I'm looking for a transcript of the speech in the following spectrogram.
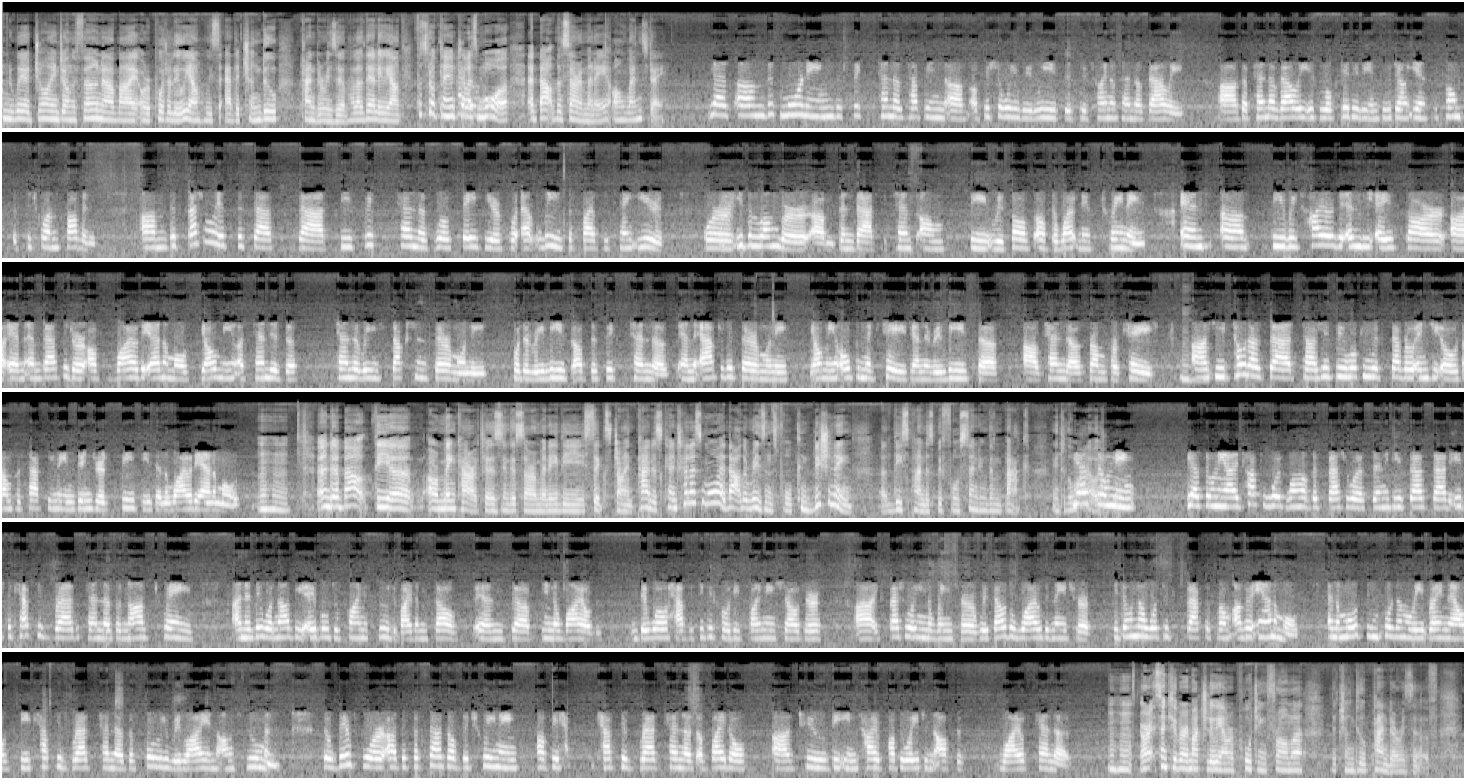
And we're joined on the phone now by our reporter Liu Yang, who is at the Chengdu Panda Reserve. Hello there, Liu Yang. First of all, can you tell us more about the ceremony on Wednesday? Yes, um, this morning the six pandas have been um, officially released to China Panda Valley. Uh, the Panda Valley is located in Dujiangyan, Sichuan, Sichuan province. Um, the specialist says that these six pandas will stay here for at least five to ten years, or even longer um, than that, depends on the results of the wildness training. And um, the retired NBA star uh, and ambassador of wild animals, Yao Ming, attended the panda reintroduction ceremony for the release of the six pandas. And after the ceremony, Yao Ming opened the cage and released the uh, panda from her cage. Mm-hmm. Uh, he told us that uh, he's been working with several NGOs on protecting the endangered species and the wild animals. Mm-hmm. And about the uh, our main characters in this ceremony, the six giant pandas, can you tell us more about the reasons for conditioning uh, these pandas before sending them back into the yes, wild? Yes, Yes, Tony, I talked with one of the specialists, and he says that if the captive bred pandas are not trained, and they will not be able to find food by themselves, and uh, in the wild, they will have difficulty finding shelter, uh, especially in the winter. Without the wild nature, they don't know what to expect from other animals. And most importantly, right now, the captive bred pandas are fully reliant on humans. So therefore, uh, the success of the training of the captive bred pandas are vital uh, to the entire population of the wild pandas. Mm -hmm. All right, thank you very much, Louis. I'm reporting from uh, the Chengdu Panda Reserve.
